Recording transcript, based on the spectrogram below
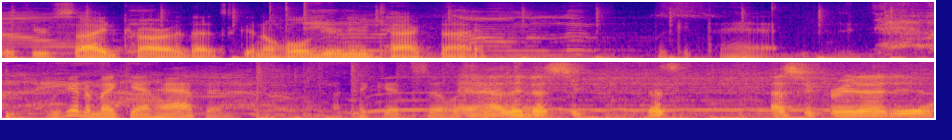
with your sidecar that's going to hold your new tack knife. Look at that. We're gonna make that happen. I think that's selling. Yeah, I think that's a, that's that's a great idea.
